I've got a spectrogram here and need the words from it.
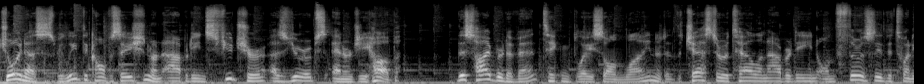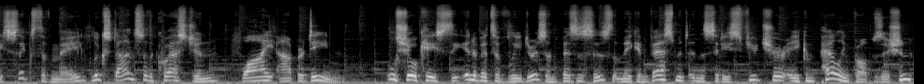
Join us as we lead the conversation on Aberdeen's future as Europe's energy hub. This hybrid event, taking place online and at the Chester Hotel in Aberdeen on Thursday, the 26th of May, looks to answer the question why Aberdeen? We'll showcase the innovative leaders and businesses that make investment in the city's future a compelling proposition,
